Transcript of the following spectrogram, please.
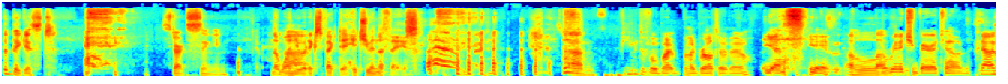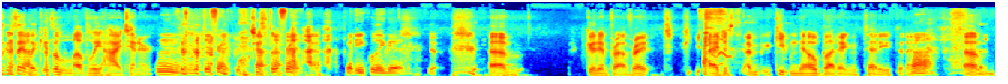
the biggest, starts singing. The one you Uh, would expect to hit you in the face. Um, Beautiful vib- vibrato, though. Yes, yes. a A rich baritone. No, I was gonna say like it's a lovely high tenor. Mm, different, just different, but equally good. Um, good improv, right? I just I keep no butting Teddy today. Uh, Um,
